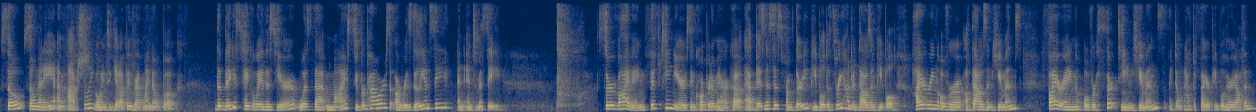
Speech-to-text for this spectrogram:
So, so many. I'm actually going to get up and grab my notebook. The biggest takeaway this year was that my superpowers are resiliency and intimacy. Surviving 15 years in corporate America at businesses from 30 people to 300,000 people, hiring over a thousand humans, firing over 13 humans. I don't have to fire people very often.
